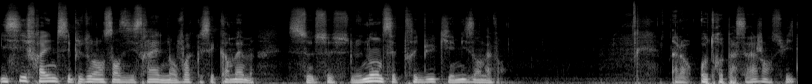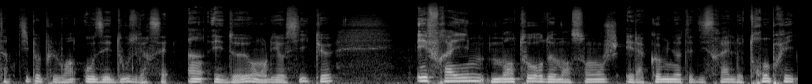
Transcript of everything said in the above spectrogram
Ici, Ephraim, c'est plutôt dans le sens d'Israël, mais on voit que c'est quand même le nom de cette tribu qui est mis en avant. Alors, autre passage ensuite, un petit peu plus loin, Osée 12, versets 1 et 2, on lit aussi que Éphraïm m'entoure de mensonges et la communauté d'Israël de tromperies.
